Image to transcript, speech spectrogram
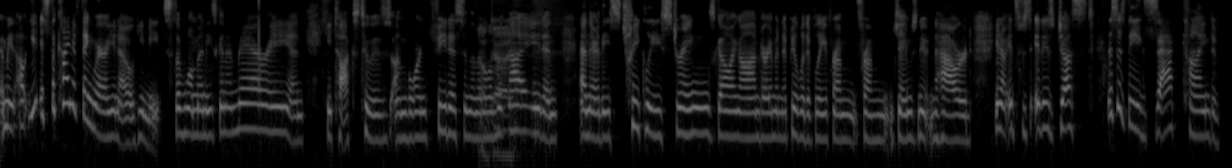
I mean, oh, it's the kind of thing where you know he meets the woman he's going to marry, and he talks to his unborn fetus in the middle of the night, and and there are these treacly strings going on very manipulatively from from James Newton Howard. You know, it's it is just this is the exact kind of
